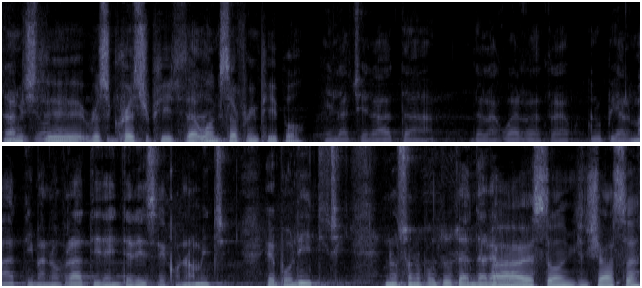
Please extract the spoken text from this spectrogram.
in which the risen Christ repeats that long suffering people. della guerra tra gruppi armati manovrati da interessi economici politici non sono potute andare uh, still in Kinshasa,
